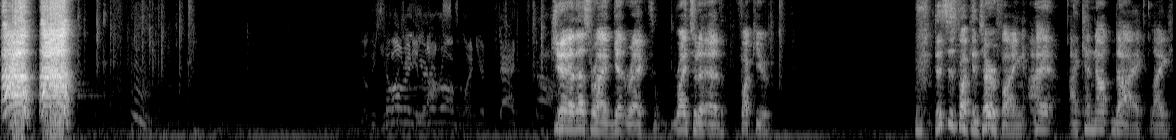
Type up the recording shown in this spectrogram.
Ah! Ah! Yeah, that's right. Get wrecked. right to the head. Fuck you. This is fucking terrifying. I I cannot die. Like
